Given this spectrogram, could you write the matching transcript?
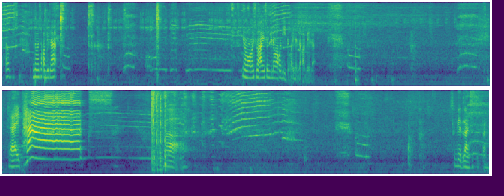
Ayan. Oh, naman sa kabila. Yung mas maayos yung ginawa ko dito kaysa sa kabila. Life hacks! Ah. Saglit lang, saglit lang.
